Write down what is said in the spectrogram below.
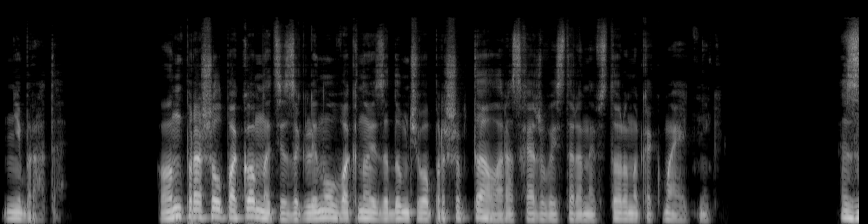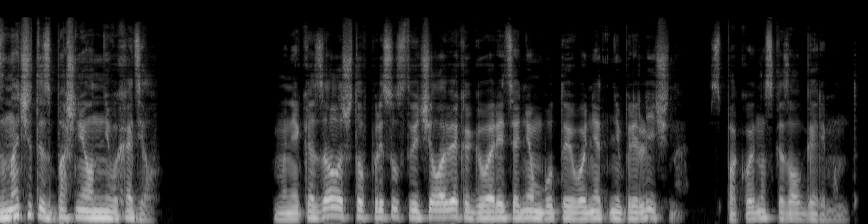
ни брата. Он прошел по комнате, заглянул в окно и задумчиво прошептал, расхаживая из стороны в сторону, как маятник. «Значит, из башни он не выходил». «Мне казалось, что в присутствии человека говорить о нем, будто его нет, неприлично», — спокойно сказал Гарримонт.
